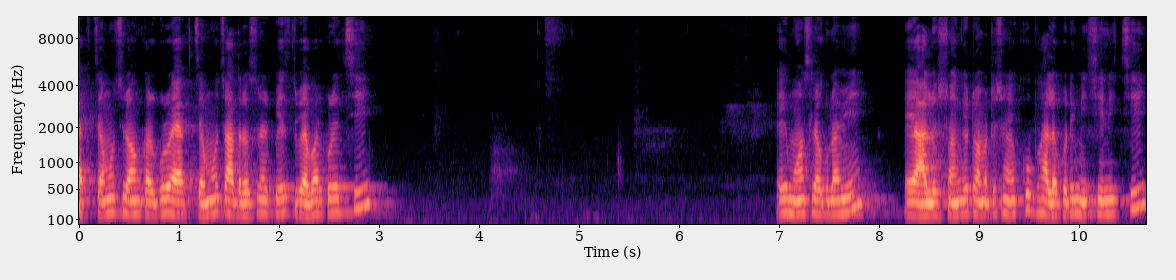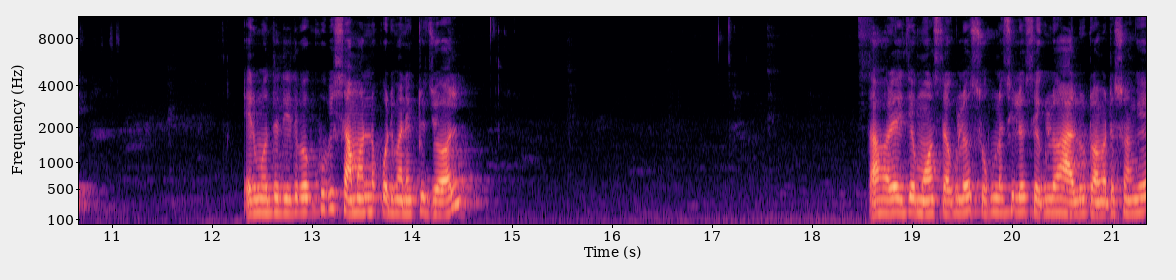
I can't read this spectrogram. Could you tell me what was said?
এক চামচ লঙ্কার গুঁড়ো, এক চামচ আদা রসুনের পেস্ট ব্যবহার করেছি। এই মশলাগুলো আমি এই আলুর সঙ্গে, টমেটোর সঙ্গে খুব ভালো করে মিশিয়ে নিচ্ছি। এর মধ্যে দিয়ে দেবো খুবই সামান্য পরিমাণে একটু জল। তাহলে যে মশলাগুলো শুকনো ছিল, সেগুলো আলু, টমেটোর সঙ্গে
